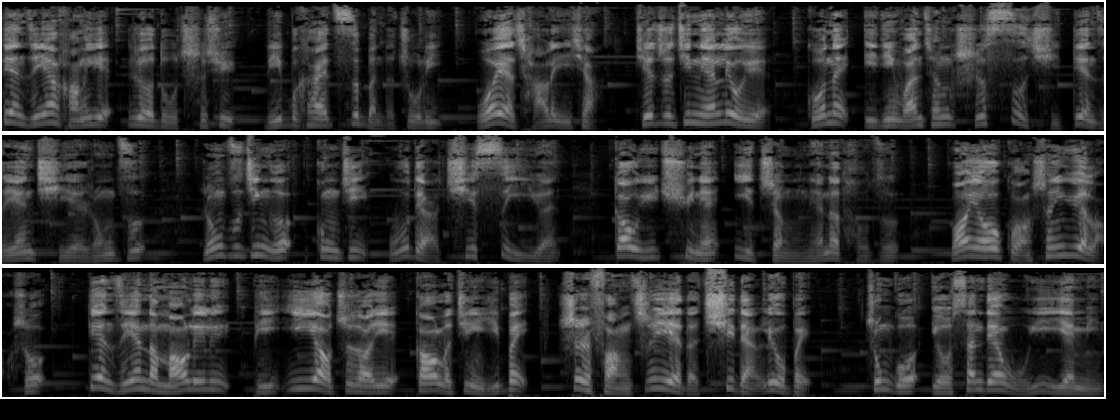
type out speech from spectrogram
电子烟行业热度持续，离不开资本的助力。”我也查了一下，截至今年六月，国内已经完成十四起电子烟企业融资，融资金额共计五点七四亿元，高于去年一整年的投资。网友广深月老说。电子烟的毛利率比医药制造业高了近一倍，是纺织业的七点六倍。中国有三点五亿烟民，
